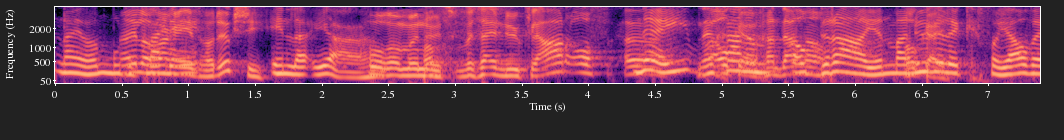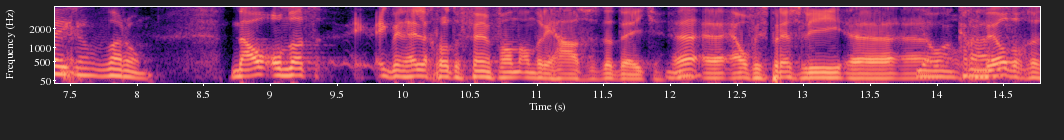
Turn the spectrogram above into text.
nee we Een moeten hele een lange kleine introductie. inla- ja. Voor een minuut. Want we zijn nu klaar of... eh, Nee, we gaan hem daar ook nou- draaien. Maar nu wil ik van jou weten waarom. Nou, omdat ik- ben een hele grote fan van André Hazes, dat weet je. Eh, Elvis Presley, eh, Johan Cruijff. geweldige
